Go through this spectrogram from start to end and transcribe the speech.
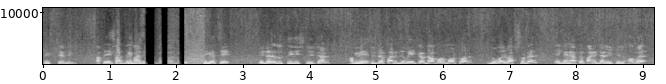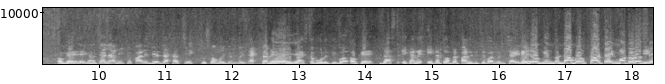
সিস্টেমই আপনি সবকিছু- ঠিক আছে? এটা হলো 30 লিটার। Okay. 30 লিটার পানি দেবো এটাও ডাবল মোটর দুবাই বাসনের এখানে আপনার পানিটা রিফিল হবে। এখানে চাইলে আমি একটু পানি দিয়ে দেখাচ্ছি একটু সময় দেন ভাই। একটা এই মিনিট যে। প্রাইসটা বলে দিব। ওকে জাস্ট এখানে এটা তো আপনি পানি দিতে পারবেন চাইলে। এটাও কিন্তু ডাবল কার্টাইন মোটর আছে।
